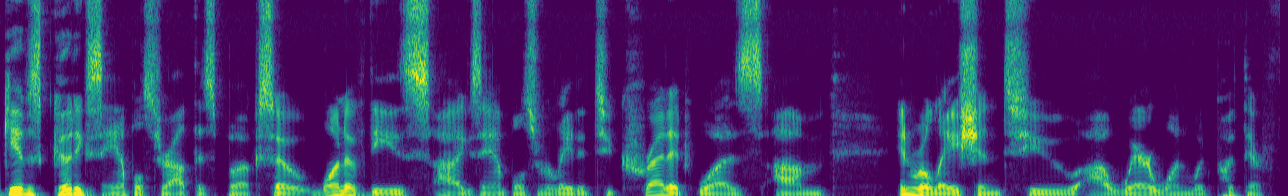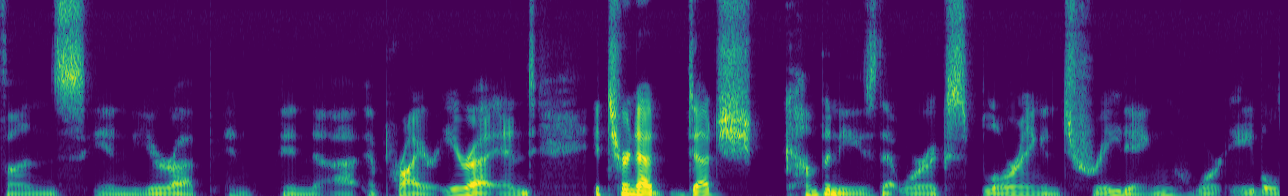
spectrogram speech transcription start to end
gives good examples throughout this book. So one of these uh, examples related to credit was um, in relation to uh, where one would put their funds in Europe in in uh, a prior era, and it turned out Dutch companies that were exploring and trading were able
